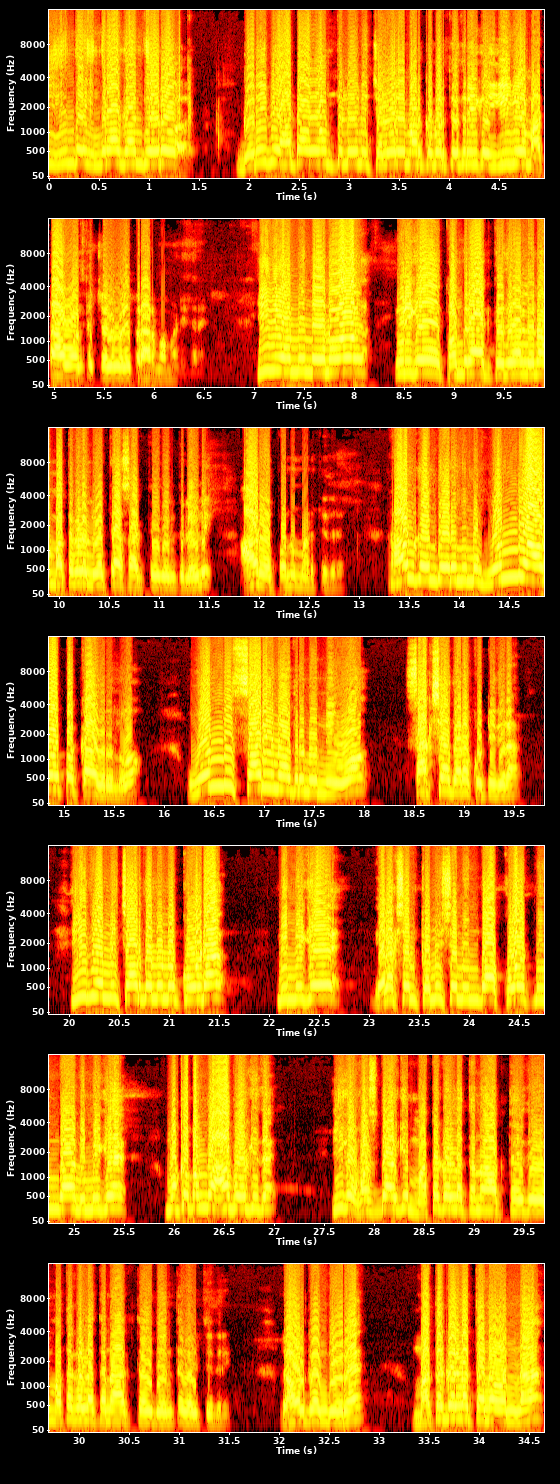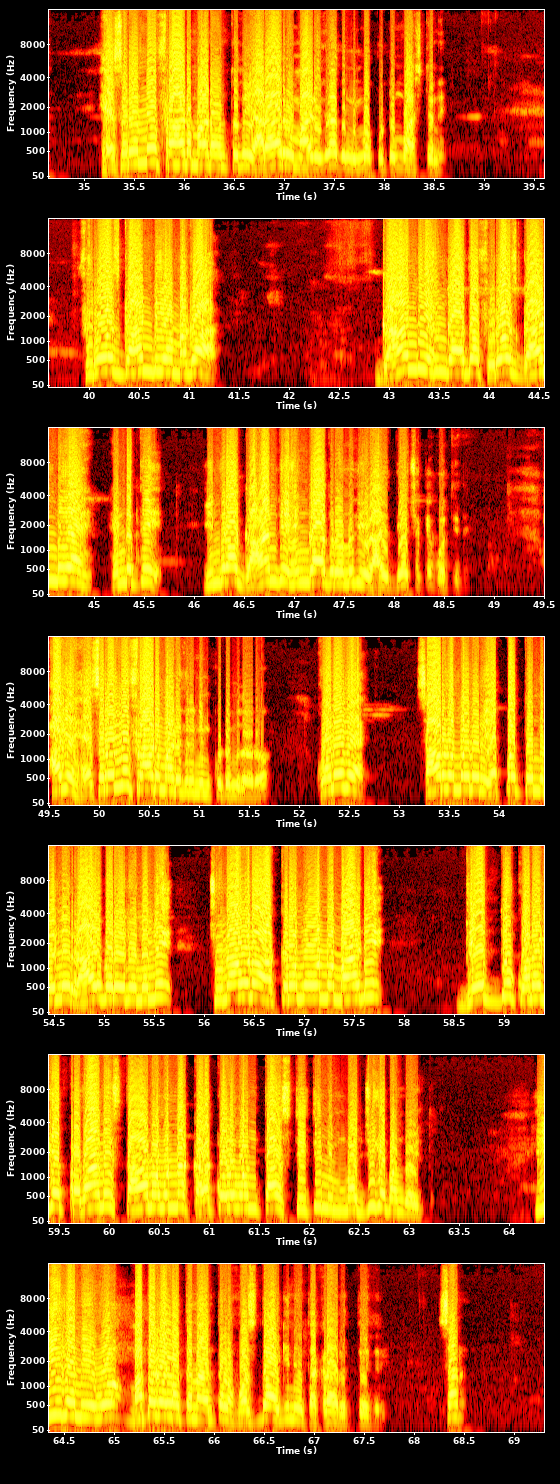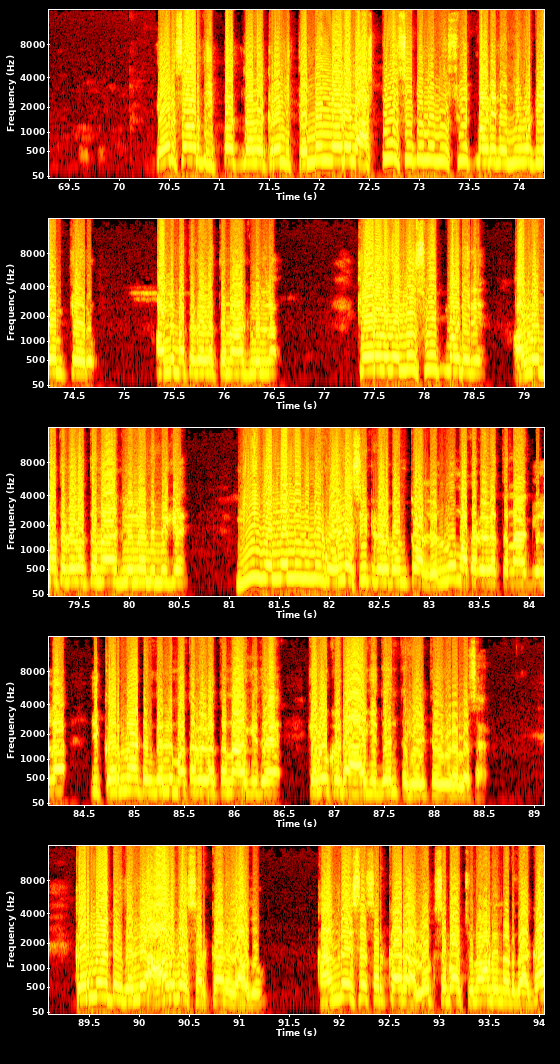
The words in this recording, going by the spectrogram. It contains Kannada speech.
ಈ ಹಿಂದೆ ಇಂದಿರಾ ಗಾಂಧಿ ಅವರು ಗರೀಬಿ ಹಟಾವು ಏನು ಚಳವಳಿ ಮಾಡ್ಕೊ ಬರ್ತಿದ್ರು, ಈಗ ಇ ವಿ ಎಂ ಹಟಾವು ಅಂತ ಚಳವಳಿ ಪ್ರಾರಂಭ ಮಾಡಿದ್ದಾರೆ. ಇ ವಿ ಎಂ ಏನೋ ಇವರಿಗೆ ತೊಂದರೆ ಆಗ್ತಿದೆ, ಅಲ್ಲೇನೋ ಮತಗಳಲ್ಲಿ ವ್ಯತ್ಯಾಸ ಆಗ್ತಿದೆ ಅಂತ ಹೇಳಿ ಆರೋಪನು ಮಾಡ್ತಿದ್ದಾರೆ. ರಾಹುಲ್ ಗಾಂಧಿ ಅವರು ನಿಮ್ಮ ಒಂದು ಆರೋಪಕ್ಕಾದ್ರೂ ಒಂದು ಸಾರಿನಾದ್ರೂ ನೀವು ಸಾಕ್ಷ್ಯಾಧಾರ ಕೊಟ್ಟಿದ್ದೀರಾ? ಇ ವಿ ಎಂ ವಿಚಾರದಲ್ಲೂ ಕೂಡ ನಿಮಗೆ ಎಲೆಕ್ಷನ್ ಕಮಿಷನ್ ಇಂದ ಕೋರ್ಟ್ನಿಂದ ನಿಮಗೆ ಮುಖಭಂಗ ಆಗೋಗಿದೆ. ಈಗ ಹೊಸದಾಗಿ ಮತಗಳ್ಳತನ ಆಗ್ತಾ ಇದೆ, ಮತಗಳ್ಳತನ ಆಗ್ತಾ ಇದೆ ಅಂತ ಹೇಳ್ತಿದ್ರಿ. ರಾಹುಲ್ ಗಾಂಧಿ ಅವರೇ, ಮತಗಳ್ಳತನವನ್ನ ಹೆಸರನ್ನೇ ಫ್ರಾಡ್ ಮಾಡುವಂಥದ್ದು ಯಾರು ಮಾಡಿದ್ರೆ ಅದು ನಿಮ್ಮ ಕುಟುಂಬ ಅಷ್ಟೇನೆ. ಫಿರೋಜ್ ಗಾಂಧಿಯ ಮಗ, ಗಾಂಧಿ ಹೆಂಗಾದ, ಫಿರೋಜ್ ಗಾಂಧಿಯ ಹೆಂಡತಿ ಇಂದಿರಾ ಗಾಂಧಿ ಹೆಂಗಾದ್ರು ಅನ್ನೋದು ಈ ದೇಶಕ್ಕೆ ಗೊತ್ತಿದೆ. ಹಾಗೆ ಹೆಸರಲ್ಲೂ ಫ್ರಾಡ್ ಮಾಡಿದ್ರಿ ನಿಮ್ ಕುಟುಂಬದವರು. ಕೊನೆಗೆ ಸಾವಿರದ ಒಂಬೈನೂರ ಎಪ್ಪತ್ತೊಂದರಲ್ಲಿ ರಾಯಬರೇಲಿನಲ್ಲಿ ಚುನಾವಣಾ ಅಕ್ರಮವನ್ನು ಮಾಡಿ ಗೆದ್ದು ಕೊನೆಗೆ ಪ್ರಧಾನಿ ಸ್ಥಾನವನ್ನ ಕಳ್ಕೊಳ್ಳುವಂತ ಸ್ಥಿತಿ ನಿಮ್ಮಜ್ಜಿಗೆ ಬಂದೋಯ್ತು. ಈಗ ನೀವು ಮತಗಳ್ಳತನ ಅಂತ ಹೊಸದಾಗಿ ನೀವು ತಕರಾರುತ್ತಾ ಇದ್ರಿ ಸರ್, ಎರಡ್ ಸಾವಿರದ ಇಪ್ಪತ್ನಾಲ್ಕರಲ್ಲಿ ತಮಿಳುನಾಡಲ್ಲಿ ಅಷ್ಟು ಸೀಟನ್ನು ನೀವು ಸ್ವೀಪ್ ಮಾಡಿರಿ, ನೀವು ಡಿ ಎಂ ಕೆ ಅಲ್ಲಿ ಮತಗಳ್ಳತನ ಆಗ್ಲಿಲ್ಲ. ಕೇರಳದಲ್ಲೂ ಸ್ವೀಪ್ ಮಾಡಿರಿ, ಅಲ್ಲೂ ಮತಗಳ್ಳತನ ಆಗ್ಲಿಲ್ಲ ನಿಮಗೆ. ನೀವೆಲ್ಲೆಲ್ಲಿ ನಿಮಗೆ ಒಳ್ಳೆ ಸೀಟ್ಗಳು ಬಂತು, ಅಲ್ಲೆಲ್ಲೂ ಮತಗಳತನ ಆಗ್ಲಿಲ್ಲ. ಈ ಕರ್ನಾಟಕದಲ್ಲಿ ಮತಗಳತನ ಆಗಿದೆ. ಕೆಲವು ಕಡೆ ಆಗಿದೆ ಅಂತ ಹೇಳ್ತಾ ಇದ್ರಲ್ಲ ಸರ್. ಕರ್ನಾಟಕದಲ್ಲಿ ಆಳುವ ಸರ್ಕಾರ ಯಾವುದು? ಕಾಂಗ್ರೆಸ್ ಸರ್ಕಾರ. ಲೋಕಸಭಾ ಚುನಾವಣೆ ನಡೆದಾಗ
